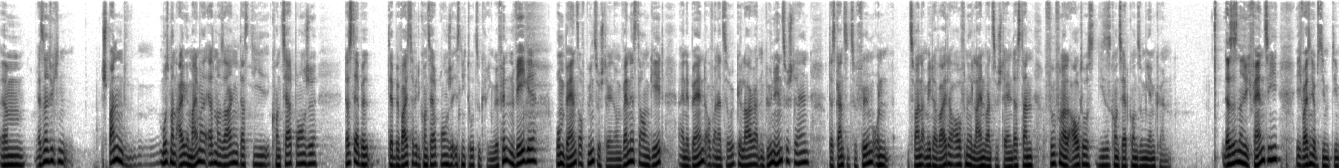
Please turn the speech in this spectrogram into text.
Ähm, es ist natürlich ein, spannend, muss man allgemein mal erstmal sagen, dass die Konzertbranche, das ist der, Be der Beweis dafür, die Konzertbranche ist nicht tot zu kriegen. Wir finden Wege, um Bands auf Bühnen zu stellen. Und wenn es darum geht, eine Band auf einer zurückgelagerten Bühne hinzustellen, das Ganze zu filmen und 200 Meter weiter auf eine Leinwand zu stellen, dass dann 500 Autos dieses Konzert konsumieren können. Das ist natürlich fancy. Ich weiß nicht, ob es die, die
